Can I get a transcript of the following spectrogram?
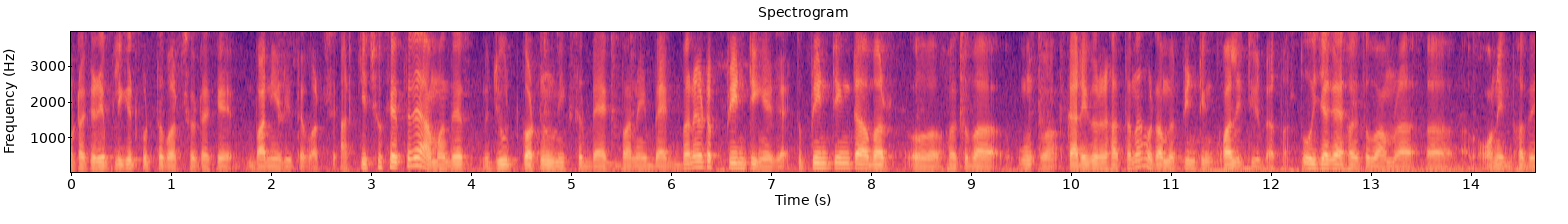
ওটাকে রেপ্লিকেট করতে পারছে, ওটাকে বানিয়ে দিতে পারছে। আর কিছু ক্ষেত্রে আমাদের জুট কটন মিক্সের ব্যাগ বানাই ব্যাগ বানাই ওটা প্রিন্টিংয়ে যায়। তো প্রিন্টিংটা আবার হয়তো বা কারিগরের হাতে না, ওটা আমার প্রিন্টিং কোয়ালিটির ব্যাপার। তো ওই জায়গায় হয়তো বা আমরা অনেকভাবে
